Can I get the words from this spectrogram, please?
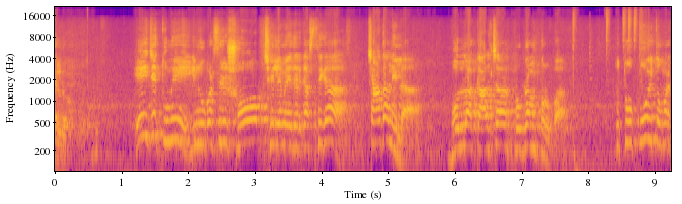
গেল। এই যে তুমি ইউনিভার্সিটির সব ছেলে মেয়েদের কাছ থেকে চাঁদা নিলা, বললা কালচারাল প্রোগ্রাম করবা। তো তো কই তোমার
